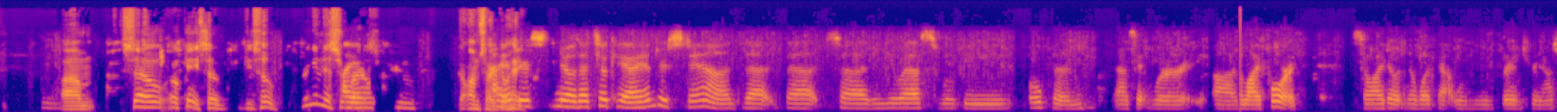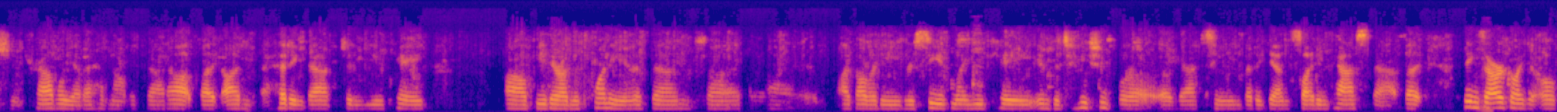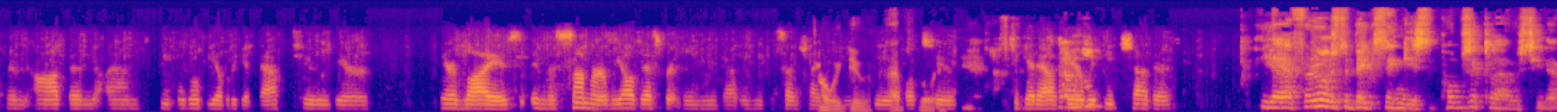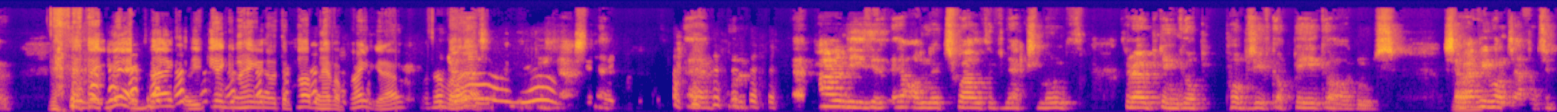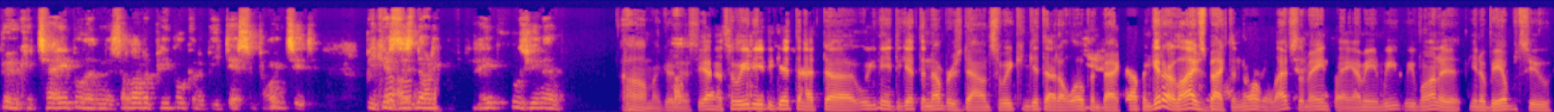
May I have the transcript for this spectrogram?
Um. So okay. So so bringing this around to Oh, I'm sorry. Go ahead. No, that's okay. I understand that that uh, the U.S. will be open, as it were, uh, July 4th. So I don't know what that will mean for international travel yet. I have not looked that up, but I'm heading back to the UK. I'll be there on the 20th, and uh, I've already received my UK invitation for a, a vaccine. But again, sliding past that, but things are going to open up and, and people will be able to get back to their their lives in the summer. We all desperately need that. We need the sunshine. Oh, we do. Be Absolutely. able to to get out there with each other. Yeah, for us the big thing is the pubs are closed. You know. yeah, exactly. You can't go hang out at the pub and have a pint. You know what's up with no, that? No. uh, apparently, on the twelfth of next month, they're opening up pubs who've got beer gardens. So everyone's having to book a table, and there's a lot of people going to be disappointed because Uh-oh. there's not tables, you know. Oh my goodness, yeah. So we need to get that. Uh, we need to get the numbers down so we can get that all open yeah. back up and get our lives back to normal. That's the main thing. I mean, we we want to you know be able to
